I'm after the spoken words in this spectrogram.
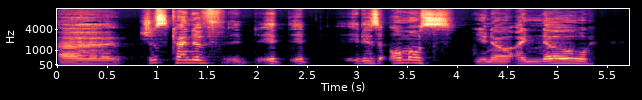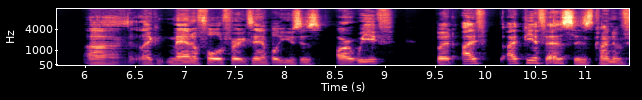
uh just kind of it it it is almost, you know, I know uh like Manifold for example uses Arweave, but I IPFS is kind of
